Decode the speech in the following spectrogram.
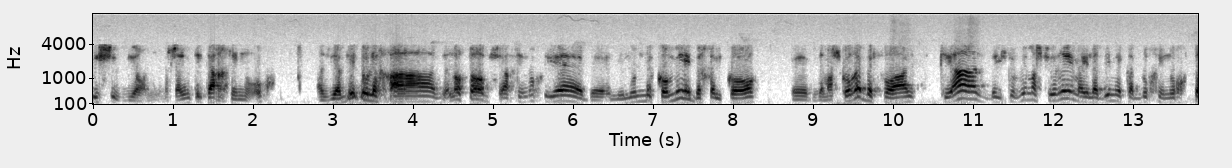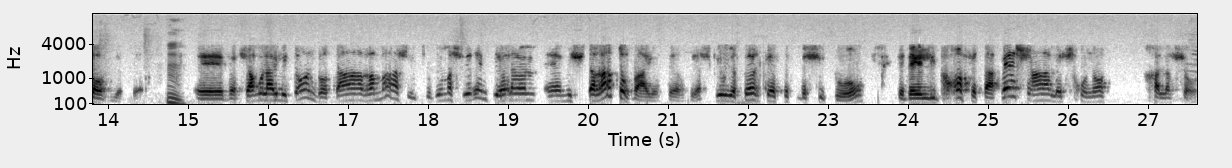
אי שוויון. למשל, אם תיקח חינוך, אז יגידו לך, זה לא טוב שהחינוך יהיה במימון מקומי בחלקו, אה, זה מה שקורה בפועל, כי אז ביישובים עשירים הילדים יקבלו חינוך טוב יותר. Mm. ואפשר אולי לטעון באותה רמה שיישובים עשירים תהיה להם אה, משטרה טובה יותר, וישקיעו יותר כסף בשיטור כדי לדחוף את הפשע לשכונות חלשות.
